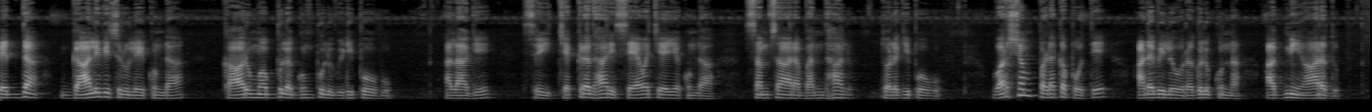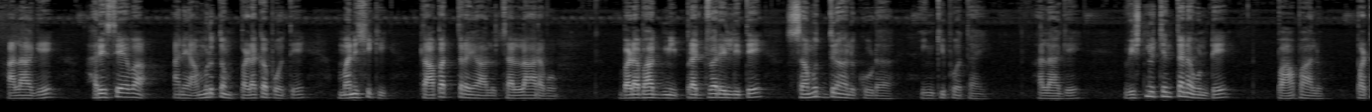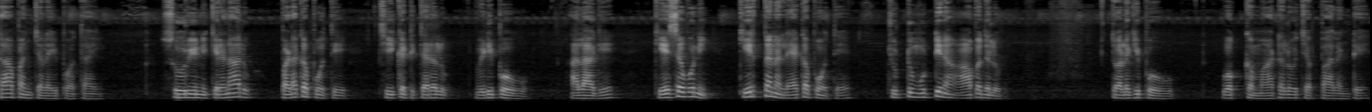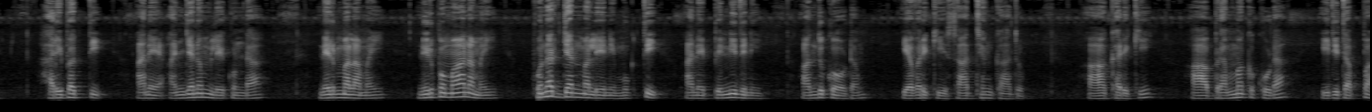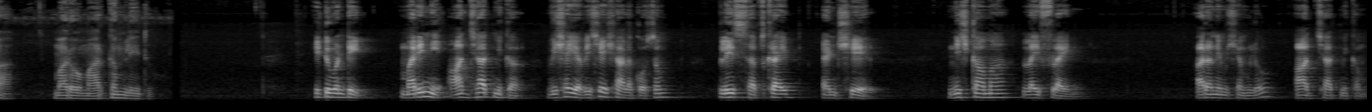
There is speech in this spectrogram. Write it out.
పెద్ద గాలి విసురు లేకుండా కారుమబ్బుల గుంపులు విడిపోవు. అలాగే శ్రీ చక్రధారి సేవ చేయకుండా సంసార బంధాలు తొలగిపోవు. వర్షం పడకపోతే అడవిలో రగులుకున్న అగ్ని ఆరదు. అలాగే హరిసేవ అనే అమృతం పడకపోతే మనిషికి తాపత్రయాలు చల్లారవు. బడభాగ్ని ప్రజ్వరిల్లితే సముద్రాలు కూడా ఇంకిపోతాయి. అలాగే విష్ణు చింతన ఉంటే పాపాలు పటాపంచలైపోతాయి. సూర్యుని కిరణాలు పడకపోతే చీకటి తెరలు విడిపోవు. అలాగే కేశవుని కీర్తన లేకపోతే చుట్టుముట్టిన ఆపదలు తొలగిపోవు. ఒక్క మాటలో చెప్పాలంటే హరిభక్తి అనే అంజనం లేకుండా నిర్మలమై నిరుపమానమై పునర్జన్మ లేని ముక్తి అనే పెన్నిదిని అందుకోవటం ఎవరికీ సాధ్యం కాదు. ఆఖరికి ఆ బ్రహ్మకు కూడా ఇది తప్ప మరో మార్గం లేదు. ఇటువంటి మరిన్ని ఆధ్యాత్మిక విషయ విశేషాల కోసం please subscribe and share. Nishkama life line అర నిమిషంలో ఆధ్యాత్మికం.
